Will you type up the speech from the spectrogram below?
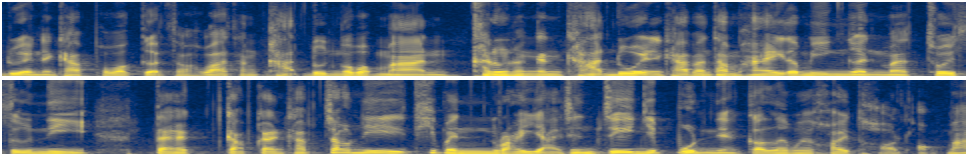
เรื่อยๆนะครับเพราะว่าเกิดสภาวะทั้งขาดดุลงบประมาณขาดดุลทางการค้าด้วยนะครับนั่นทำให้ต้องมีเงินมาช่วยซื้อหนี้ แต่กับกันครับเจ้าหนี้ที่เป็นรายใหญ่เช่นจีนญี่ปุ่นเนี่ยก็เริ่มค่อยๆถอนออกมา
